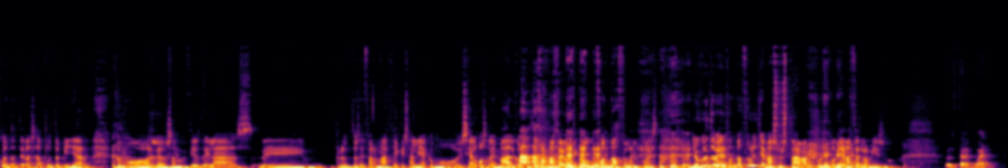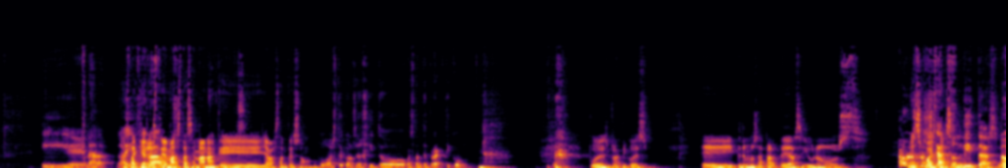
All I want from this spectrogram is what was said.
Cuando te vas a puto pillar, como los anuncios de las de productos de farmacia que salía como si algo sale mal, con Ah. farmacéutico, un fondo azul. Pues yo cuando veía el fondo azul ya me asustaba. Pues podían hacer lo mismo. Pues tal cual. Y eh, nada, ahí Hasta aquí los cerramos temas esta semana, que ya bastantes son. con este consejito bastante práctico. Pues práctico es. Eh, tenemos aparte así unos... Ahora Unas cachonditas, ¿no?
